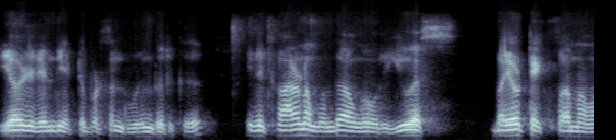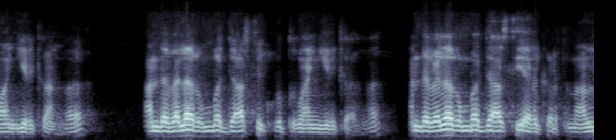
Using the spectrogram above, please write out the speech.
ஏழுலேருந்து எட்டு பர்சன்ட் விழுந்திருக்கு இது காரணம் வந்து அவங்க ஒரு யூஎஸ் பயோடெக் ஃபார்மை வாங்கியிருக்காங்க. அந்த விலை ரொம்ப ஜாஸ்தி கொடுத்து வாங்கியிருக்காங்க. அந்த விலை ரொம்ப ஜாஸ்தியாக இருக்கிறதுனால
